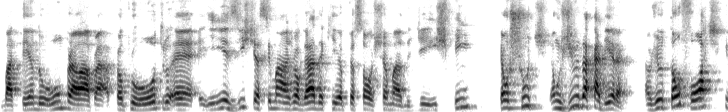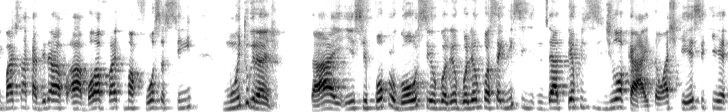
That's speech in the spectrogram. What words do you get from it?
batendo um para o outro. É, e existe assim uma jogada que o pessoal chama de spin, que é um chute, é um giro da cadeira. É um giro tão forte que bate na cadeira, a, a bola vai com uma força assim muito grande. Tá? E, e se for para o gol, se o goleiro, o goleiro não consegue nem se dar tempo de se deslocar. Então, acho que esse que é,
